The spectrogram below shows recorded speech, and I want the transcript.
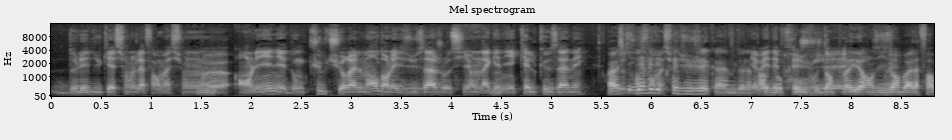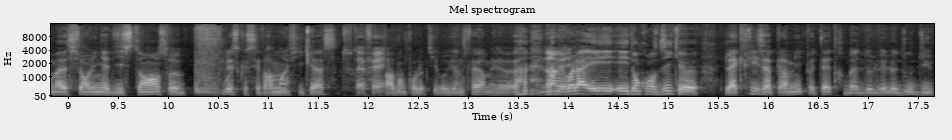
de l'éducation et de la formation mm. euh, en ligne, et donc culturellement, dans les usages aussi, on a gagné mm. quelques années. Ouais, il y avait des préjugés quand même de la part de d'employeurs en se disant bah, la formation en ligne à distance, euh, est-ce que c'est vraiment efficace? Tout à fait. Pardon pour le petit bruit que je viens de faire, mais, non, mais, voilà. Et, donc on se dit que la crise a permis peut-être bah, de lever le doute du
